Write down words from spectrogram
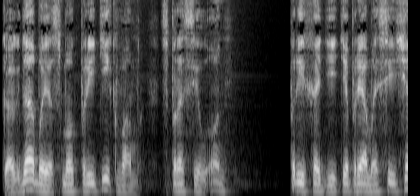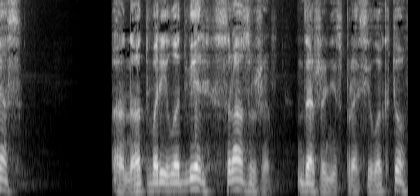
«Когда бы я смог прийти к вам?» — спросил он. «Приходите прямо сейчас». Она отворила дверь сразу же, даже не спросила, кто.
